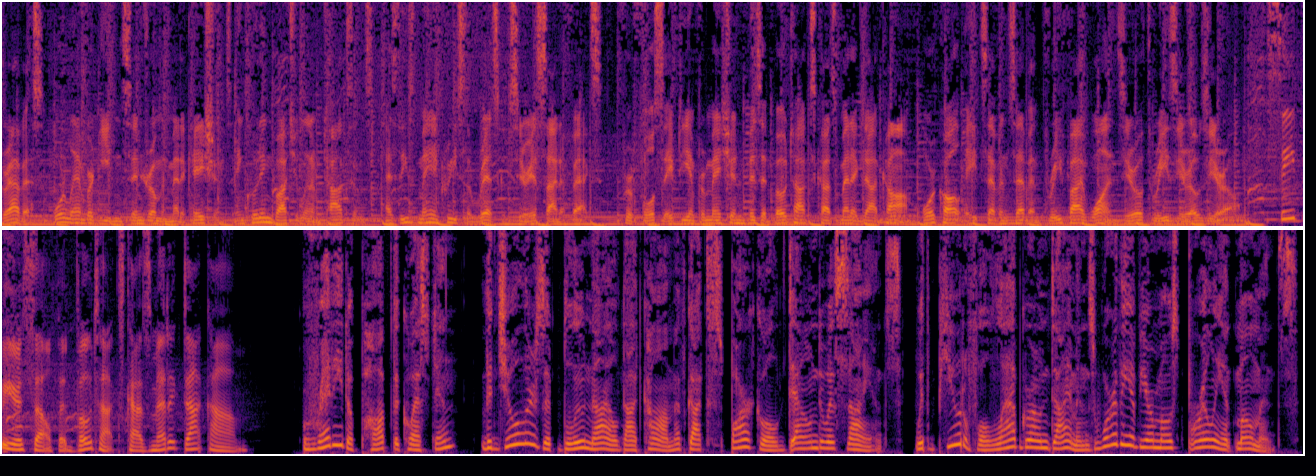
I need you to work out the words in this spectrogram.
gravis, or Lambert-Eaton syndrome and medications, including botulinum toxins, as these may increase the risk of serious side effects. For full safety information, visit BotoxCosmetic.com or call 877-351-0300. See for yourself at BotoxCosmetic.com. Ready to pop the question? The jewelers at BlueNile.com have got sparkle down to a science with beautiful lab-grown diamonds worthy of your most brilliant moments.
